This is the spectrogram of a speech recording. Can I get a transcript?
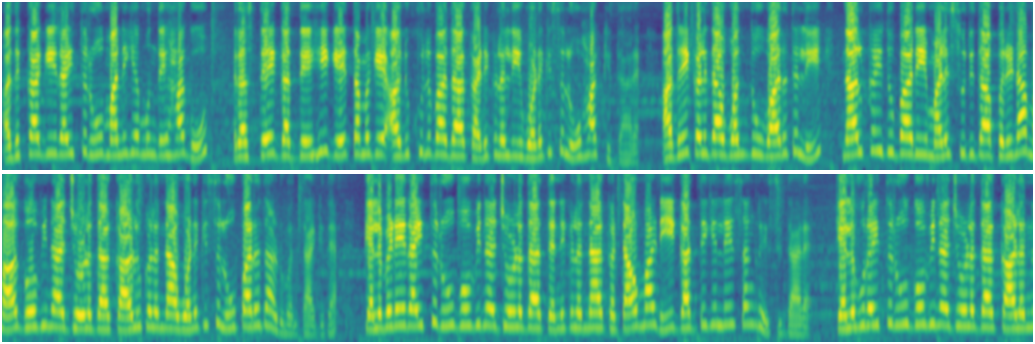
ಅದಕ್ಕಾಗಿ ರೈತರು ಮನೆಯ ಮುಂದೆ ಹಾಗೂ ರಸ್ತೆ ಗದ್ದೆ ಹೀಗೆ ತಮಗೆ ಅನುಕೂಲವಾದ ಕಡೆಗಳಲ್ಲಿ ಒಣಗಿಸಲು ಹಾಕಿದ್ದಾರೆ. ಆದರೆ ಕಳೆದ ಒಂದು ವಾರದಲ್ಲಿ ನಾಲ್ಕೈದು ಬಾರಿ ಮಳೆ ಸುರಿದ ಪರಿಣಾಮ ಗೋವಿನ ಜೋಳದ ಕಾಳುಗಳನ್ನು ಒಣಗಿಸಲು ಪರದಾಡುವಂತಾಗಿದೆ. ಕೆಲವೆಡೆ ರೈತರು ಗೋವಿನ ಜೋಳದ ತೆನೆಗಳನ್ನ ಕಟಾವು ಮಾಡಿ ಗದ್ದೆಯಲ್ಲೇ ಸಂಗ್ರಹಿಸಿದ್ದಾರೆ. ಕೆಲವು ರೈತರು ಗೋವಿನ ಜೋಳದ ಕಾಳನ್ನ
